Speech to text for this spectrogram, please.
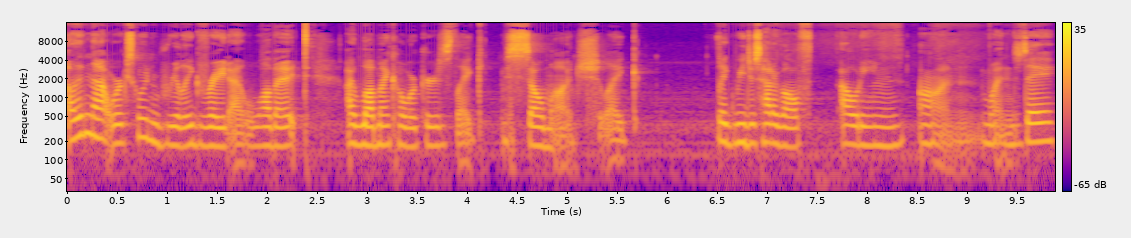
other than that, work's going really great. I love it. I love my coworkers like so much. Like, like we just had a golf outing on Wednesday,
